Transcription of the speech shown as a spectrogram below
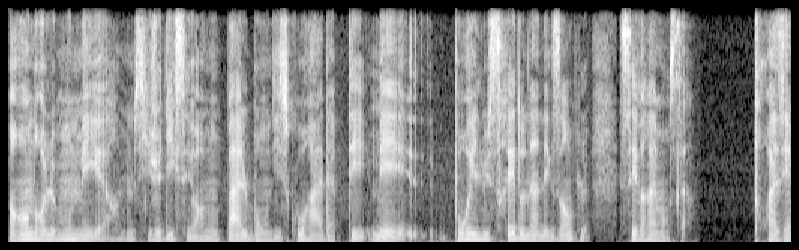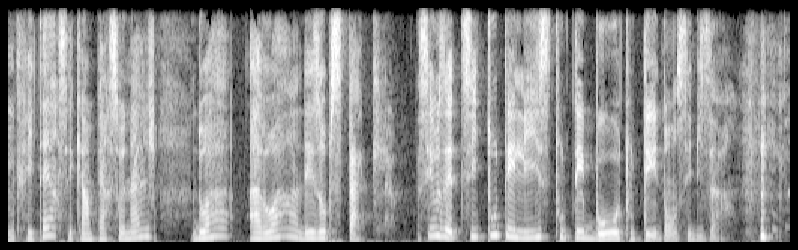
rendre le monde meilleur, même si je dis que c'est vraiment pas le bon discours à adapter, mais pour illustrer, donner un exemple, c'est vraiment ça. Troisième critère, c'est qu'un personnage doit avoir des obstacles. Si vous êtes, si tout est lisse, tout est beau, tout est, non, c'est bizarre.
